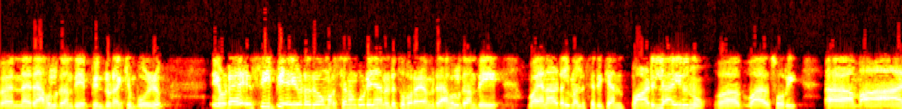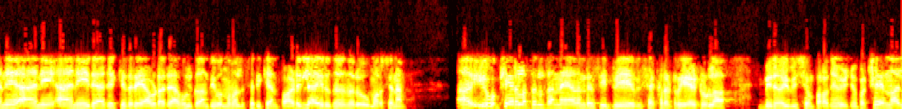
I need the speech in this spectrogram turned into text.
പിന്നെ രാഹുൽ ഗാന്ധിയെ പിന്തുണയ്ക്കുമ്പോഴും ഇവിടെ സി പി ഐയുടെ ഒരു വിമർശനം കൂടി ഞാൻ എടുത്തു പറയാം. രാഹുൽ ഗാന്ധി വയനാട്ടിൽ മത്സരിക്കാൻ പാടില്ലായിരുന്നു. സോറി ആനി ആനി ആനി രാജയ്ക്കെതിരെ അവിടെ രാഹുൽ ഗാന്ധി ഒന്ന് മത്സരിക്കാൻ പാടില്ലായിരുന്നു എന്നൊരു വിമർശനം കേരളത്തിൽ തന്നെ അതിന്റെ സി പി ഐ സെക്രട്ടറി ആയിട്ടുള്ള ബിനോയ് വിശ്വം പറഞ്ഞു കഴിഞ്ഞു. പക്ഷെ എന്നാൽ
